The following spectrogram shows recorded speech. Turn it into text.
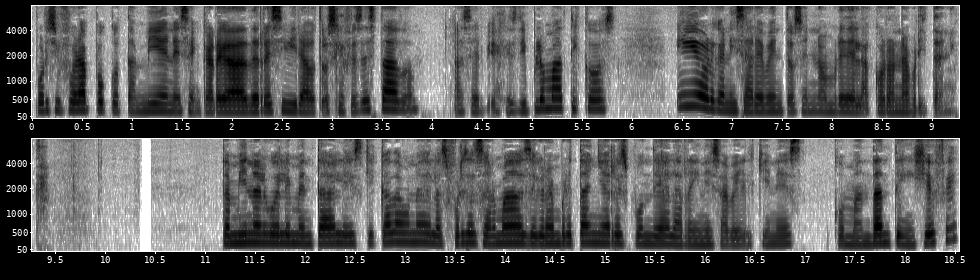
Por si fuera poco, también es encargada de recibir a otros jefes de Estado, hacer viajes diplomáticos y organizar eventos en nombre de la corona británica. También algo elemental es que cada una de las Fuerzas Armadas de Gran Bretaña responde a la reina Isabel, quien es comandante en jefe,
